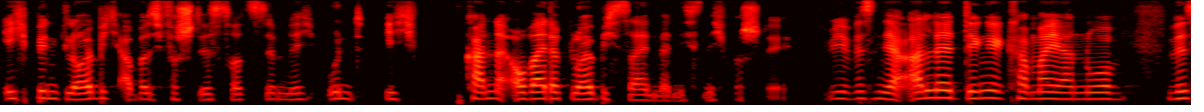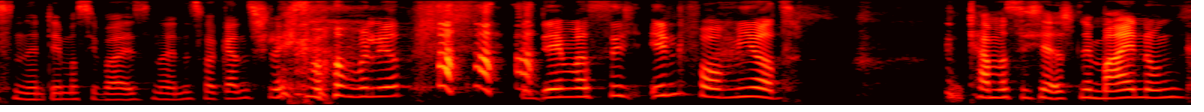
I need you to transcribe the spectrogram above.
ich bin gläubig, aber ich verstehe es trotzdem nicht. Und ich kann auch weiter gläubig sein, wenn ich es nicht verstehe. Wir wissen ja alle, Dinge kann man ja nur wissen, indem man sie weiß. Nein, das war ganz schlecht formuliert. indem man sich informiert, kann man sich ja erst eine Meinung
